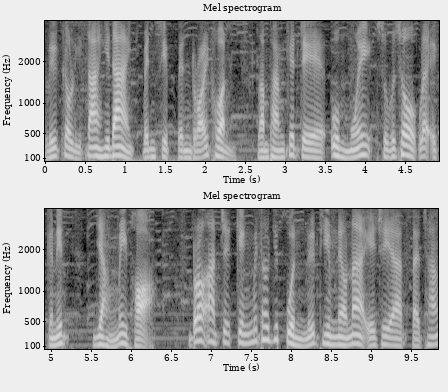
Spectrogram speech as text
หรือเกาหลีใต้ให้ได้เป็น 10 เป็นร้อยคนลำพังแค่เจ อุ้มมุ้ยสุภโชคและเอกนิตยังไม่พอ เราอาจจะเก่งไม่เท่าญี่ปุ่น หรือทีมแนวหน้าเอเชีย แต่ช้าง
